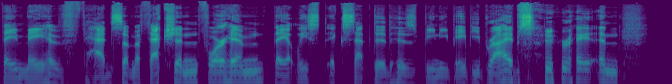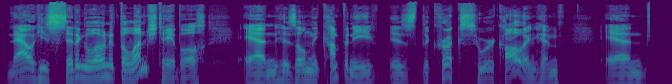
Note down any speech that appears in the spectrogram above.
They may have had some affection for him. They at least accepted his beanie baby bribes, right? And now he's sitting alone at the lunch table, and his only company is the crooks who are calling him. And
